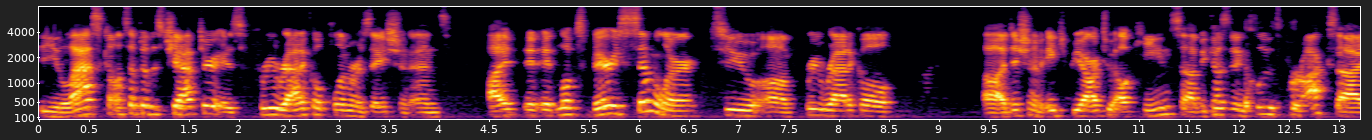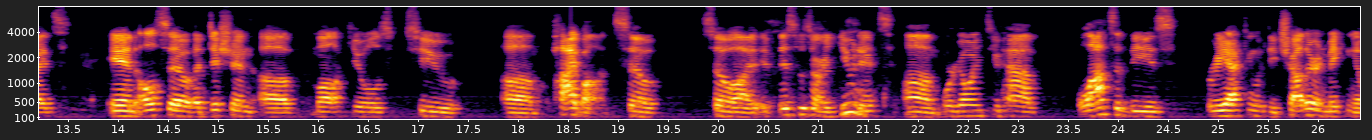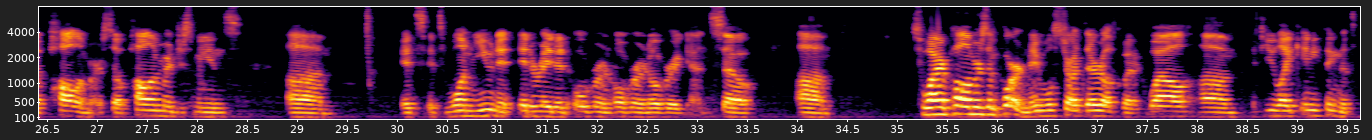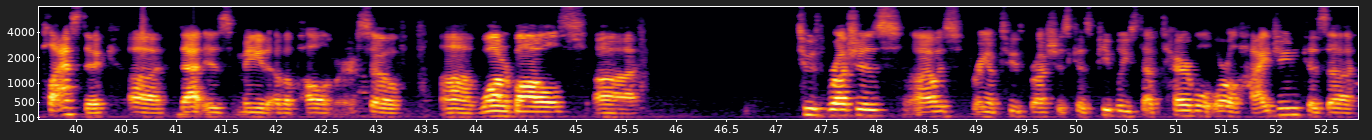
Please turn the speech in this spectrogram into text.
the last concept of this chapter is free radical polymerization, and it, it, looks very similar to um, free radical uh, addition of HBr to alkenes uh, because it includes peroxides and also addition of molecules to um, pi bonds. So, so uh, if this was our unit, um, we're going to have lots of these reacting with each other and making a polymer. So polymer just means um, it's it's one unit iterated over and over and over again. So um, so why are polymers important? Maybe we'll start there real quick. Well, um, if you like anything that's plastic, uh, that is made of a polymer. So uh, water bottles, uh, toothbrushes. I always bring up toothbrushes because people used to have terrible oral hygiene because uh,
